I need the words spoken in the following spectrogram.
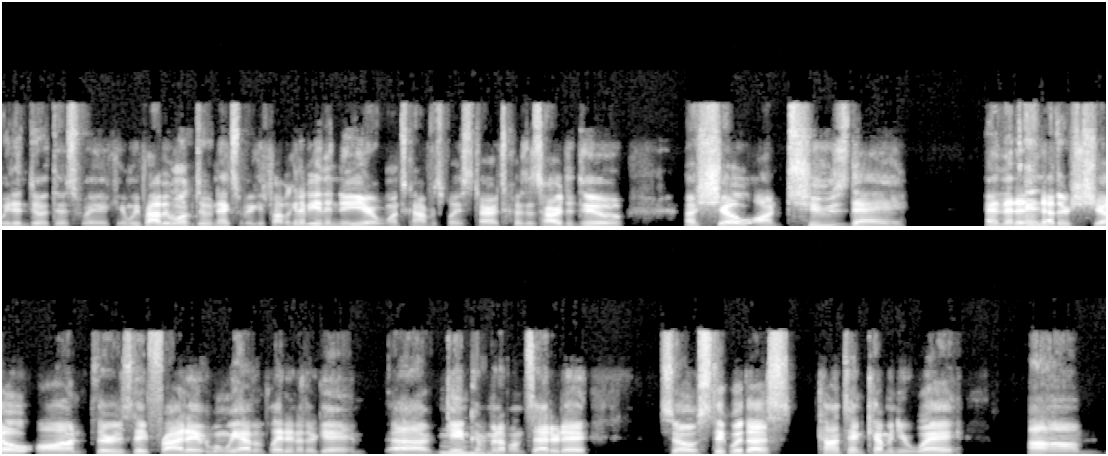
Well, we didn't do it this week, and we probably won't do it next week. It's probably going to be in the new year once conference play starts because it's hard to do a show on Tuesday and then And- another show on Thursday, Friday when we haven't played another game. Uh, game Mm. coming up on Saturday, so stick with us. Content coming your way. Um,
